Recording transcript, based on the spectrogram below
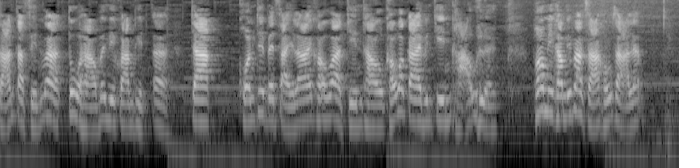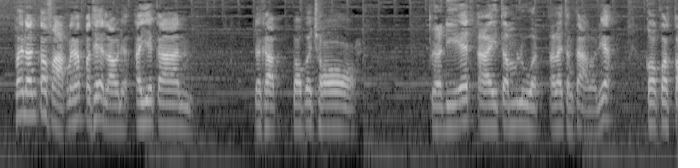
ศาลตัดสินว่าตู้ห่าวไม่มีความผิดอ่าจากคนที่ไปใส่ร้ายเขาว่าจีนเทาเขาก็กลายเป็นจีนขาวไปเลย เพราะมีคำพิพากษาของศาลแล้ว เพราะนั้นก็ฝากนะครับประเทศเราเนี่ยอายการนะครับปปชดีเอสไอตำรวจอะไรต่างๆ เหล่านี้กกต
